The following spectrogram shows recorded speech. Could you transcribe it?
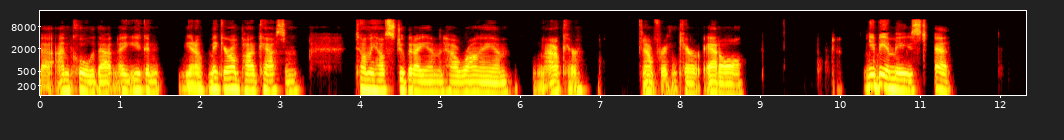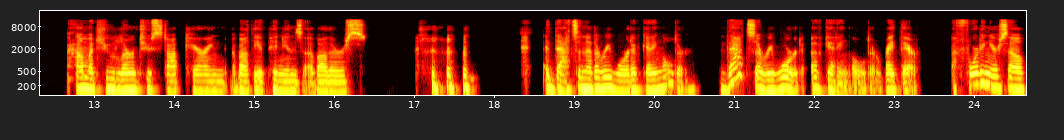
Uh, I'm cool with that. Uh, you can, you know, make your own podcast and tell me how stupid I am and how wrong I am. I don't care. I don't freaking care at all. You'd be amazed at how much you learn to stop caring about the opinions of others. That's another reward of getting older. That's a reward of getting older right there. Affording yourself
